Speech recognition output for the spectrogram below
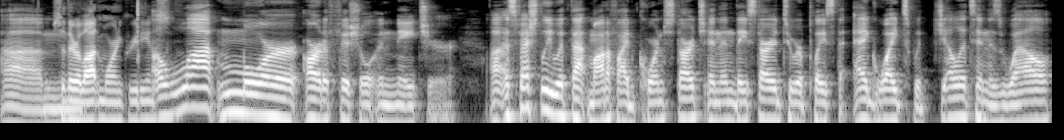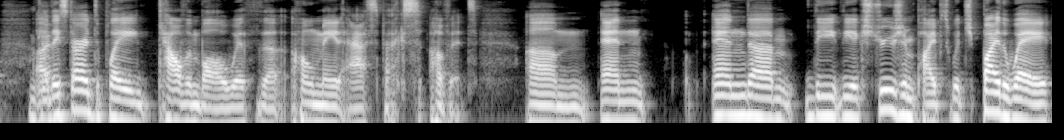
Um, So there are a lot more ingredients. a lot more artificial in nature, uh, especially with that modified cornstarch. And then they started to replace the egg whites with gelatin as well. Uh, they started to play Calvin ball with the homemade aspects of it, um, and and um, the the extrusion pipes. Which, by the way,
